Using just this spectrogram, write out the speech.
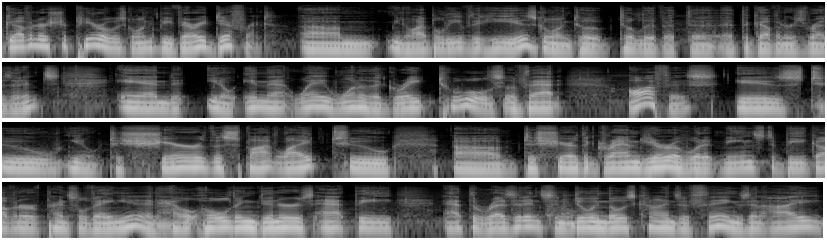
Governor Shapiro is going to be very different. Um, you know, I believe that he is going to to live at the at the governor's residence, and you know, in that way, one of the great tools of that office is to you know to share the spotlight to uh, to share the grandeur of what it means to be governor of Pennsylvania and holding dinners at the at the residence and doing those kinds of things and I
